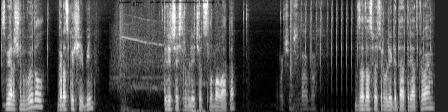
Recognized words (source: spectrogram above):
Смерч он выдал. Городской щебень. 36 рублей, что-то слабовато. Очень слабо. За 25 рублей GTA 3 открываем.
